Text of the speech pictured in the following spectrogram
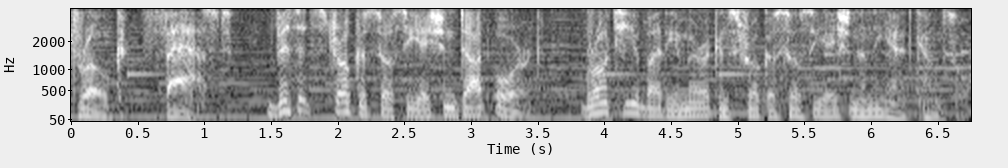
stroke fast. Visit strokeassociation.org. Brought to you by the American Stroke Association and the Ad Council.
